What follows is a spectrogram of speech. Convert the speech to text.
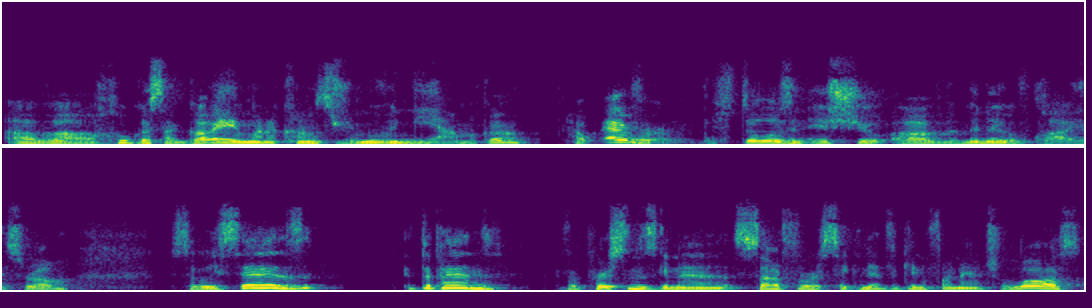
of uh, chukas uh, when it comes to removing the yarmulke. However, there still is an issue of the minig of Klal Yisrael. So he says it depends. If a person is going to suffer a significant financial loss,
